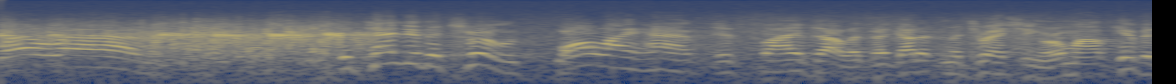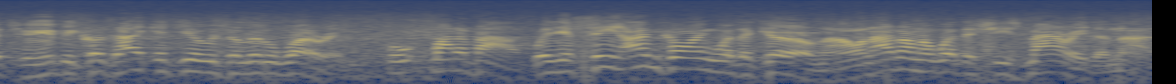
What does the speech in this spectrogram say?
Well, uh, to tell you the truth, all I have is five dollars. I got it in the dressing room. I'll give it to you because I could use a little worry. Well, what about? Well, you see, I'm going with a girl now, and I don't know whether she's married or not.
